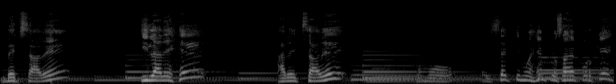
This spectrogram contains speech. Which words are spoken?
Bexabé y la dejé a Bexabé como el séptimo ejemplo. ¿Sabe por qué?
